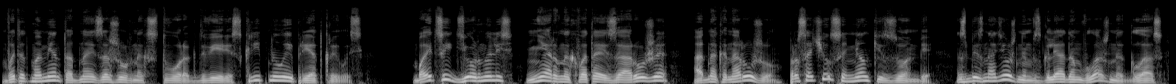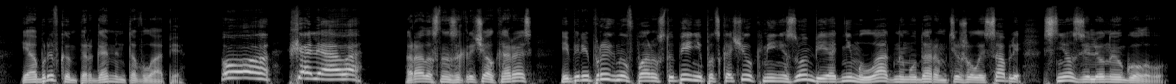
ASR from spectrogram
В этот момент одна из ажурных створок двери скрипнула и приоткрылась. Бойцы дернулись, нервно хватаясь за оружие, однако наружу просочился мелкий зомби с безнадежным взглядом влажных глаз и обрывком пергамента в лапе. «О, халява!» — радостно закричал карась и, перепрыгнув пару ступеней, подскочил к мини-зомби и одним ладным ударом тяжелой сабли снес зеленую голову.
